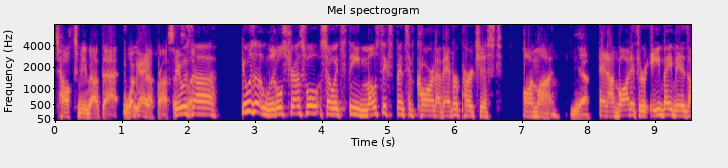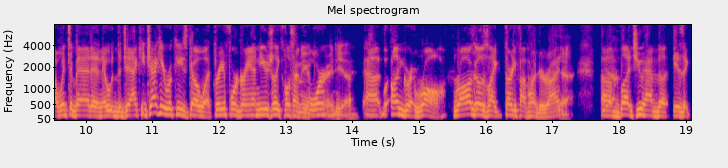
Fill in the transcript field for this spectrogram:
talk to me about that. What was that process? It was like? uh it was a little stressful. So it's the most expensive card I've ever purchased online. yeah, And I bought it through eBay bids. I went to bed and it, the Jackie Jackie rookies go what three or four grand usually close to four. Yeah, Uh, ungra- raw raw goes like thirty five hundred, right? yeah. Um, Yeah. But you have the is it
